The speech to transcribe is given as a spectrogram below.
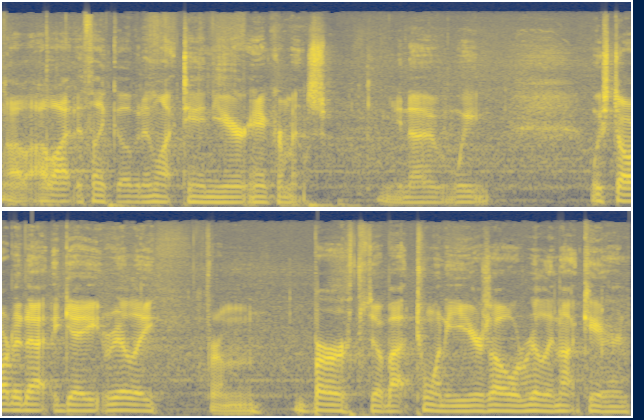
I, I like to think of it in like ten year increments. You know, we we started at the gate really from birth to about 20 years old, really not caring.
